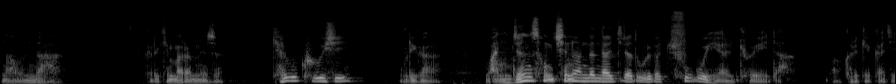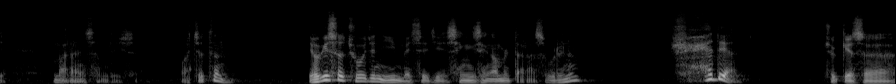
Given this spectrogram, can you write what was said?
나온다. 그렇게 말하면서 결국 그것이 우리가 완전 성취는 안 된다 할지라도 우리가 추구해야 할 교회이다. 뭐 그렇게까지 말하는 사람도 있어요. 어쨌든 여기서 주어진 이 메시지의 생생함을 따라서 우리는 최대한 주께서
